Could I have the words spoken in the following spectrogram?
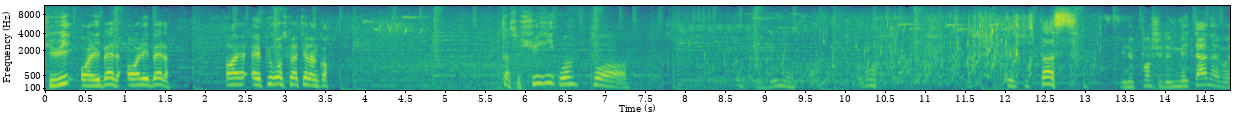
Suivi. Oh elle est belle, oh elle est belle. Oh elle, elle est plus grosse que la tienne encore. Putain c'est suivi quoi. Pouah. Qu'est-ce qui se passe Une poche de méthane, ouais,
